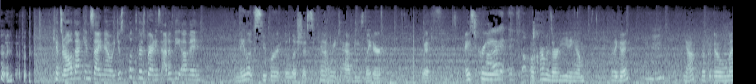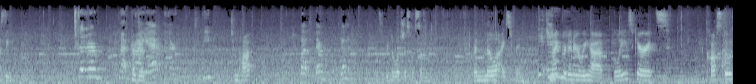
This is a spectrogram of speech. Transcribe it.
Kids are all back inside now. We just pulled Claire's brownies out of the oven and they look super delicious. Cannot wait to have these later with some ice cream. Oh, Carmen's already eating them. Are they good? Mm-hmm. Yeah? Look, they're a little messy. It's because they're not 'Cause dry they're- yet and they're crispy, Too hot? but they're yummy. This will be delicious with some vanilla ice cream. Tonight for dinner we have glazed carrots, Costco's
